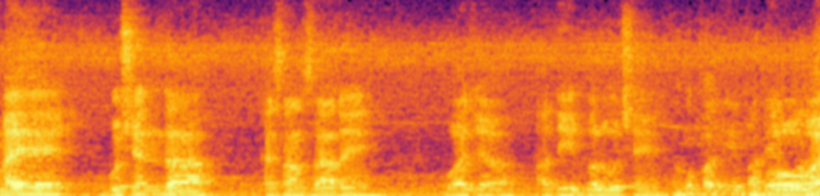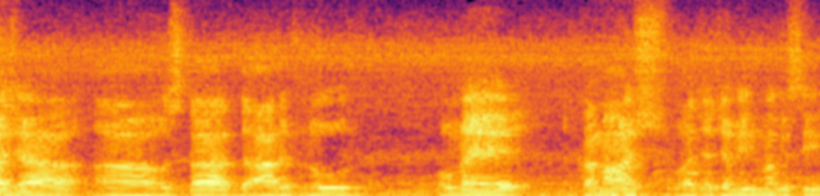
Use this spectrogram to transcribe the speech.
میں گشندہ احسان ساریں واجہ عدیب بلوچ ہیں۔ واجہ استاد عارف نور و میں کماش واجہ جمیل مگسی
